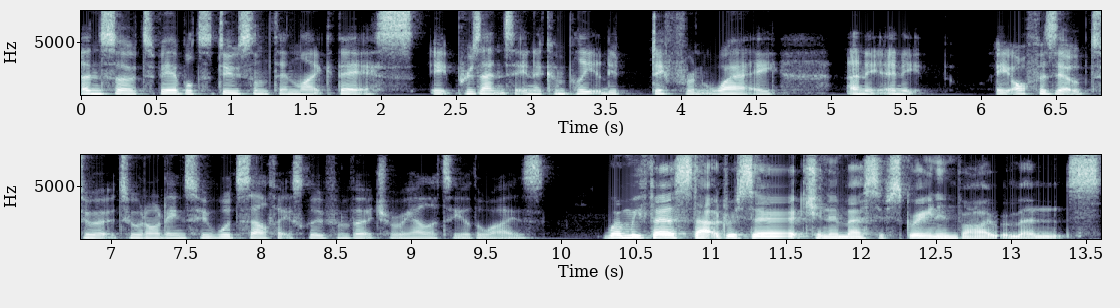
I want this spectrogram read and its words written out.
And so to be able to do something like this, it presents it in a completely different way, and it and it it offers it up to to an audience who would self exclude from virtual reality otherwise. When we first started researching immersive screen environments,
